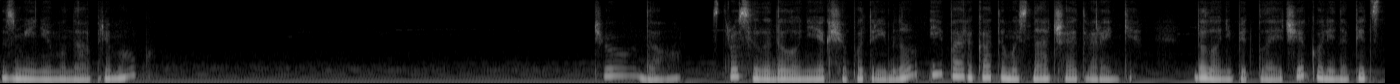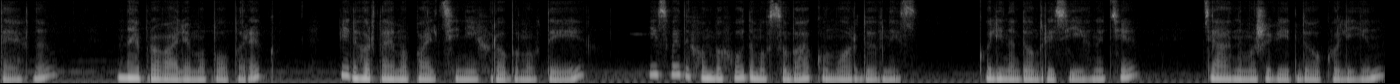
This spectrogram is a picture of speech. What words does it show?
змінюємо напрямок. Чудово. Струсили долоні, якщо потрібно, і перекатимось на четвереньки. Долоні під плечі, коліна під стегна, не провалюємо поперек. Підгортаємо пальці ніг, робимо вдих і з видихом виходимо в собаку мордою вниз. Коліна добре зігнуті, тягнемо живіт до колін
